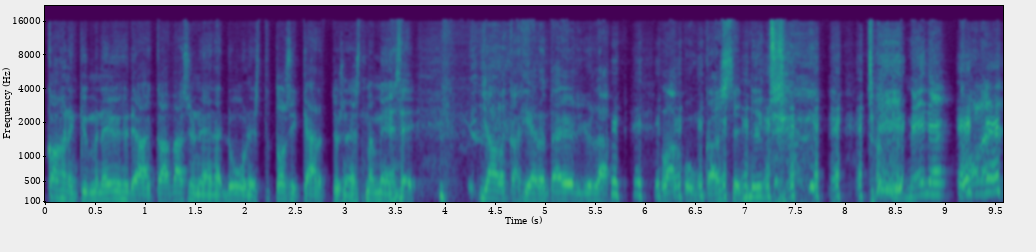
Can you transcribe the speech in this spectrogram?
21 aikaa väsyneenä duunista, tosi kärttyisenä, ja sitten mä menen se jalkahieronta öljyllä lapun kanssa. Nyt on, mene kole.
